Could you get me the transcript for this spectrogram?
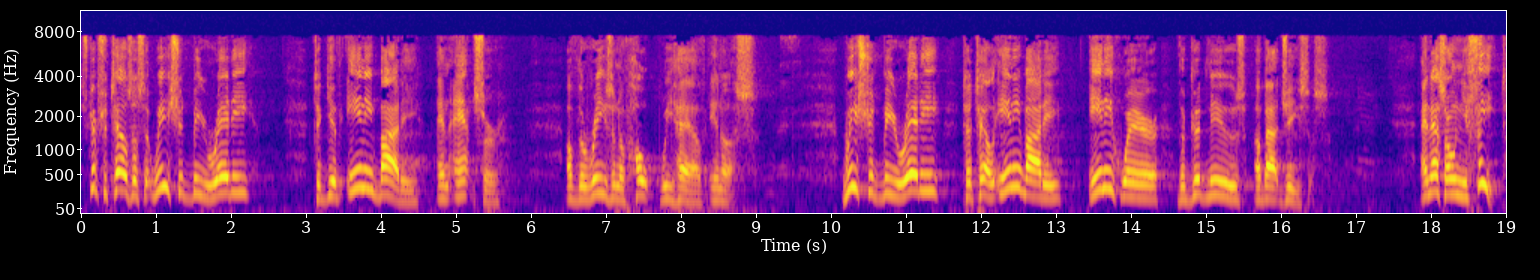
Scripture tells us that we should be ready to give anybody an answer of the reason of hope we have in us. We should be ready to tell anybody, anywhere, the good news about Jesus. And that's on your feet.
